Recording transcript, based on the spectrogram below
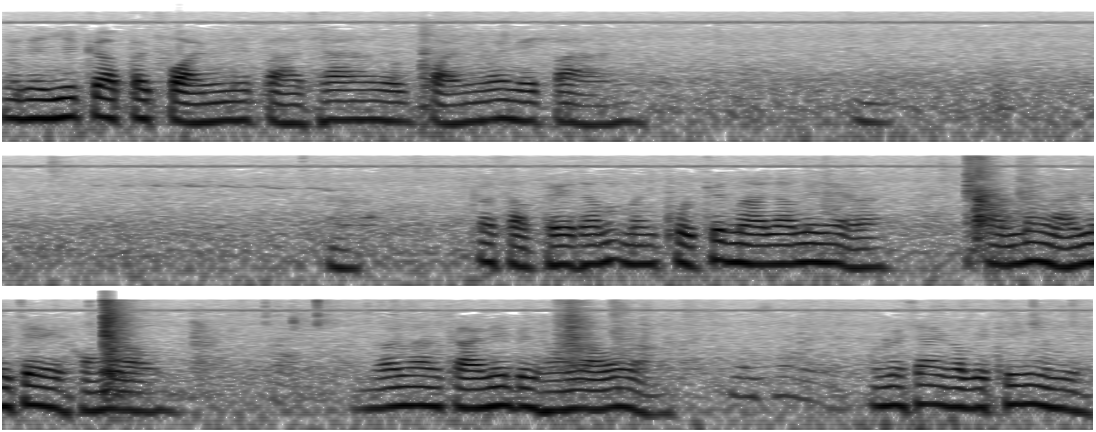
ไม่ได้ยึดก็ไปปล่อยมันในป่าช้าไปปล่อยมันไว้ในป่า ก็สับเพทำมันผุดขึ้นมาแล้วไม่ใช่หรอทำทั้งหลายไม่ใช่ของเรา แล้วร่างกายนี้เป็นของเราหรือเปล่าไม่ใช่มันไม่ใช่ก็ไปทิ้งมันเลย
